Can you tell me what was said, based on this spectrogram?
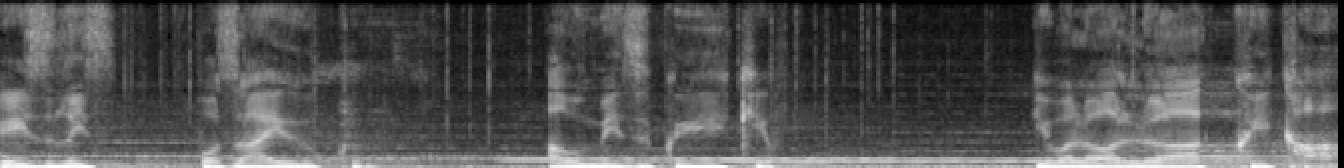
Islis Pozaiuku. Aumizukikio. You will all lucky car.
